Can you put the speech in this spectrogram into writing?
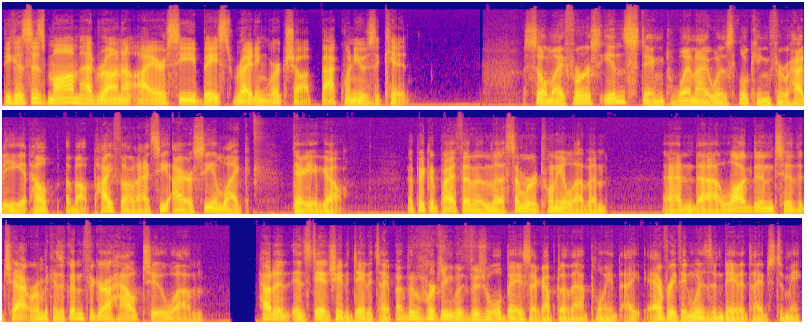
because his mom had run an IRC based writing workshop back when he was a kid. So my first instinct when I was looking through how do you get help about Python, I see IRC, I'm like, there you go. I picked up Python in the summer of 2011 and uh, logged into the chat room because I couldn't figure out how to um, how to instantiate a data type. I've been working with Visual Basic up to that point. I, everything was in data types to me.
